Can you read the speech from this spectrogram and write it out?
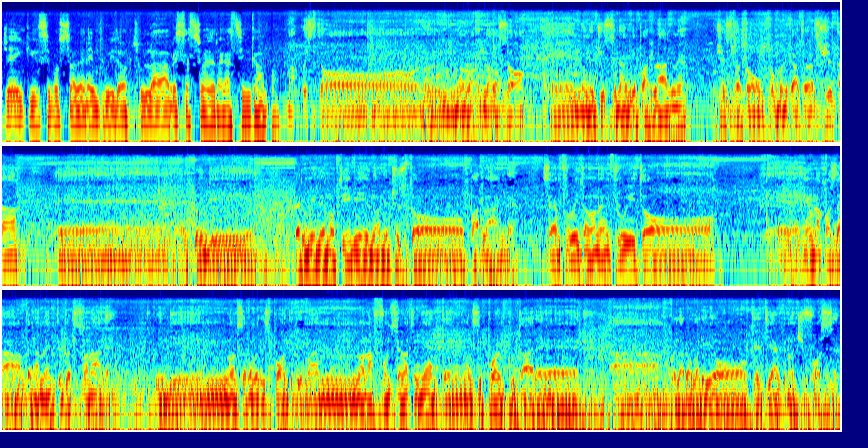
Jenkins possa aver influito sulla prestazione dei ragazzi in campo. Ma questo lo so e non è giusto neanche parlarne, c'è stato un comunicato della società e, e quindi per mille motivi non è giusto parlarne. Se ha influito o non ha influito è una cosa veramente personale quindi non so come rispondergli, ma non ha funzionato niente, non si può imputare a quella roba lì o che anche non ci fosse.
